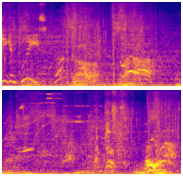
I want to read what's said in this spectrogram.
Egan, please! No, you don't.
